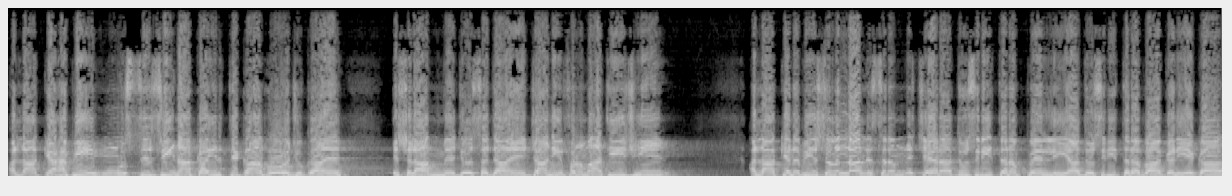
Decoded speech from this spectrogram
اللہ کے حبیب مجھ سے زینہ کا ارتکاب ہو چکا ہے۔ اسلام میں جو سجائیں جانی فرما دیجیے اللہ کے نبی صلی اللہ علیہ وسلم نے چہرہ دوسری طرف پہن لیا، دوسری طرف آ کر یہ کہا،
